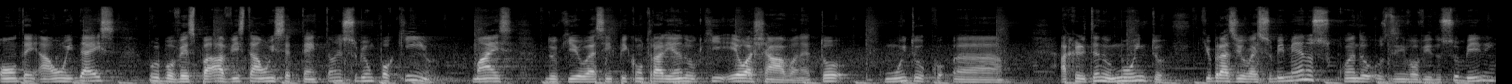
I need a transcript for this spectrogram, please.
ontem a 1,10 o Bovespa à vista a 1,70. Então ele subiu um pouquinho mais do que o S&P, contrariando o que eu achava. Né? Tô muito uh, acreditando muito que o Brasil vai subir menos quando os desenvolvidos subirem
